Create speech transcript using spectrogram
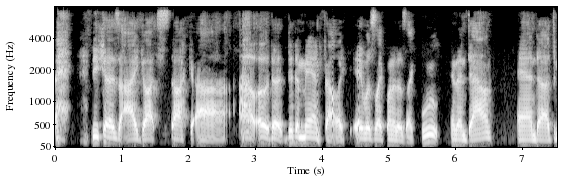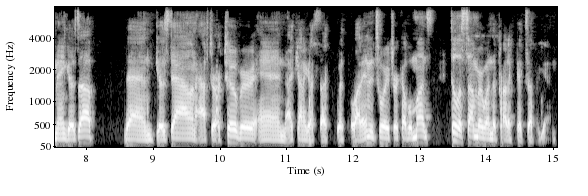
because I got stuck. Uh, oh, oh, the the demand fell. Like it was like one of those like whoop and then down, and uh, demand goes up, then goes down after October, and I kind of got stuck with a lot of inventory for a couple months till the summer when the product picks up again.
